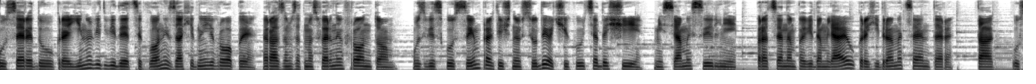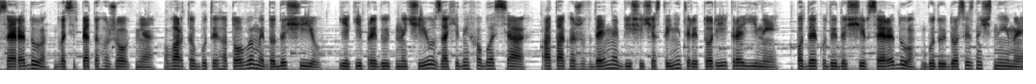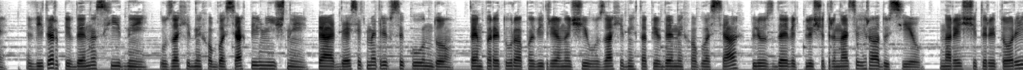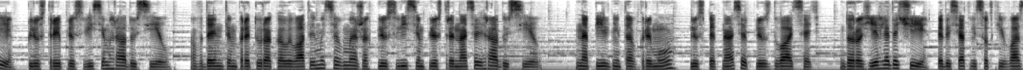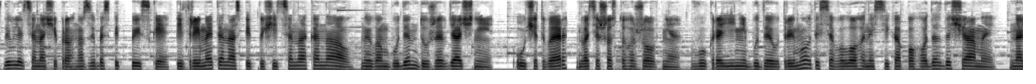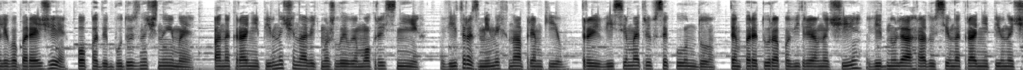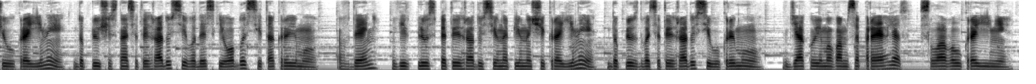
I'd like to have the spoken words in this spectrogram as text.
У середу Україну відвідає циклон із Західної Європи разом з атмосферним фронтом. У зв'язку з цим практично всюди очікуються дощі, місцями сильні. Про це нам повідомляє Укргідрометцентр. Так, у середу, 25 жовтня, варто бути готовими до дощів, які прийдуть вночі у західних областях, а також вдень на більшій частині території країни. Подекуди дощі в середу будуть досить значними. Вітер південно-східний, у західних областях північний 5-10 метрів в секунду. Температура повітря вночі у західних та південних областях плюс 9 плюс 14 градусів. На решті території плюс 3 плюс 8 градусів. Вдень температура коливатиметься в межах плюс 8 плюс 13 градусів. На півдні та в Криму плюс 15 плюс 20. Дорогі глядачі, 50% вас дивляться наші прогнози без підписки. Підтримайте нас, підпишіться на канал. Ми вам будемо дуже вдячні. У четвер, 26 жовтня, в Україні буде утримуватися волога нестійка погода з дощами. На лівобережжі опади будуть значними, а на крайній півночі навіть можливий мокрий сніг. Вітер змінних напрямків 3-8 метрів в секунду. Температура повітря вночі від 0 градусів на крайній півночі України до плюс 16 градусів в Одеській області та Криму. Вдень від плюс 5 градусів на півночі країни до плюс 20 градусів у Криму. Дякуємо вам за перегляд. Слава Україні!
